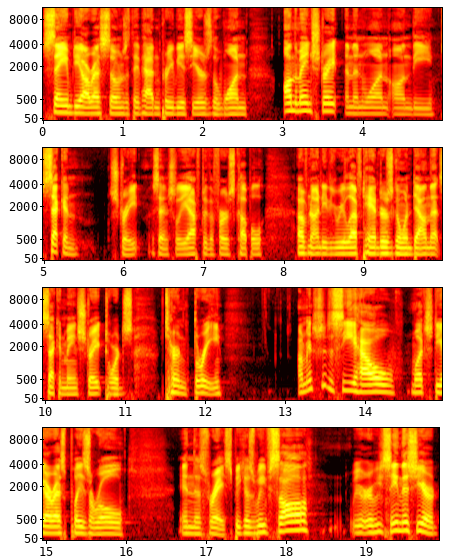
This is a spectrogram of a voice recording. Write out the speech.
same DRS zones that they've had in previous years the one on the main straight and then one on the second straight, essentially, after the first couple of 90 degree left handers going down that second main straight towards turn three. I'm interested to see how much DRS plays a role in this race because we've saw we've seen this year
